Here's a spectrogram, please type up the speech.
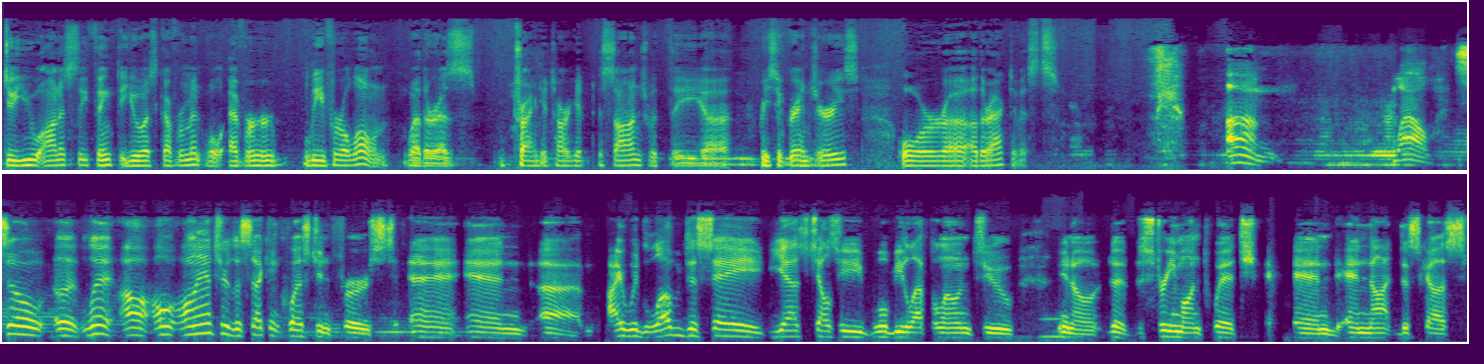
do you honestly think the U.S. government will ever leave her alone, whether as trying to target Assange with the uh, recent grand juries or uh, other activists? Um. Wow. So uh, let I'll, I'll, answer the second question first, and, and uh, I would love to say yes, Chelsea will be left alone to, you know, the, the stream on Twitch and and not discuss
